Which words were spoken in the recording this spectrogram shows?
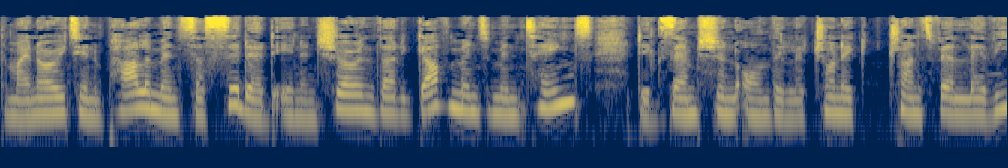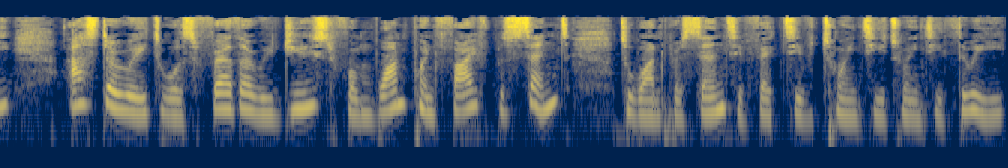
The minority in parliament succeeded in ensuring that government maintains the exemption on the electronic transfer levy as the rate was further reduced from 1.5% to 1% effective 2023.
